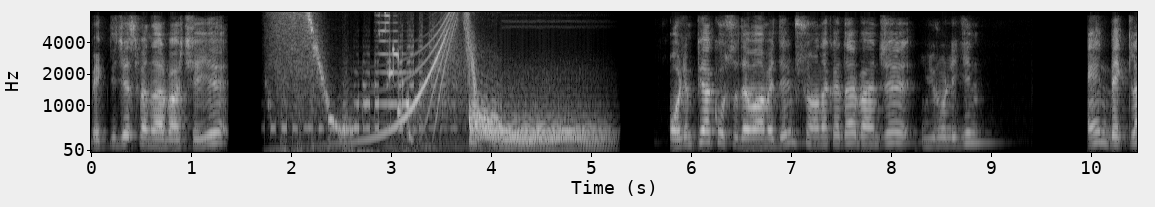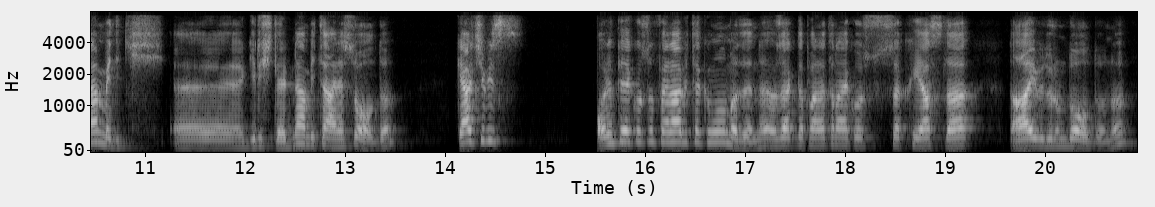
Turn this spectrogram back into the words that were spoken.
Bekleyeceğiz Fenerbahçe'yi. Olympiakos'a devam edelim. Şu ana kadar bence Eurolig'in en beklenmedik e, girişlerinden bir tanesi oldu. Gerçi biz Olympiakos'un fena bir takım olmadığını, özellikle Panathinaikos'a kıyasla daha iyi bir durumda olduğunu,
